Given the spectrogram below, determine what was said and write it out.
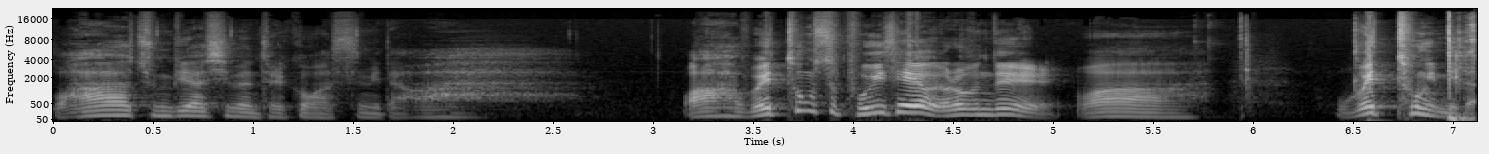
와 준비하시면 될 것 같습니다. 와. 와 외통수 보이세요 여러분들? 와 외통입니다.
